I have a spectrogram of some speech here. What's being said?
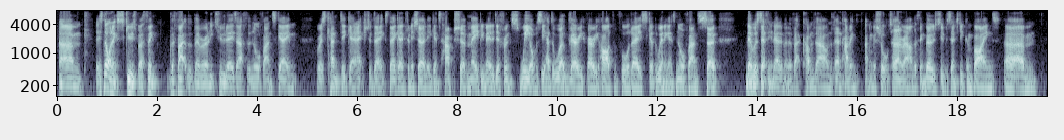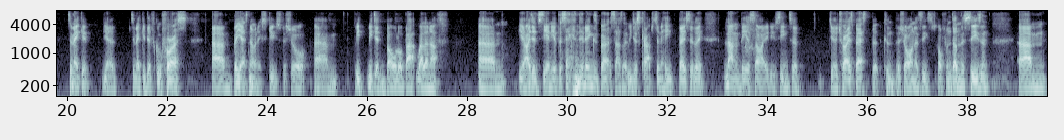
Um, it's not an excuse, but I think the fact that there were only two days after the Northants game, whereas Kent did get an extra day because their game finished early against Hampshire, maybe made a difference. We obviously had to work very very hard for four days to get the win against Northants, so there was definitely an element of that come down and having having a short turnaround. I think those two potentially combined um, to make it you know to make it difficult for us. Um, but yeah, it's not an excuse for sure. Um, we we didn't bowl or bat well enough. Um, yeah, I didn't see any of the second innings, but it sounds like we just collapsed in a heap. Basically, Lammonby aside, who seemed to you know try his best but couldn't push on as he's often done this season. Um,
